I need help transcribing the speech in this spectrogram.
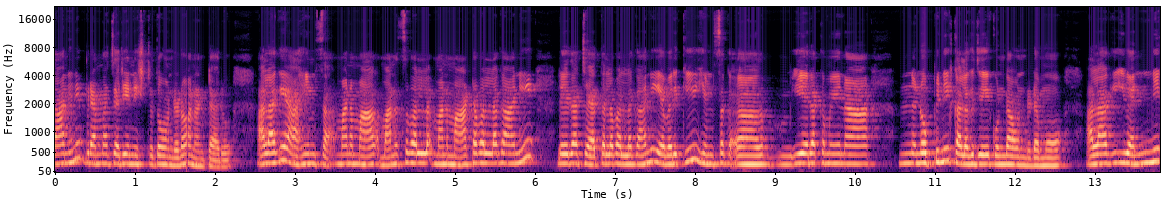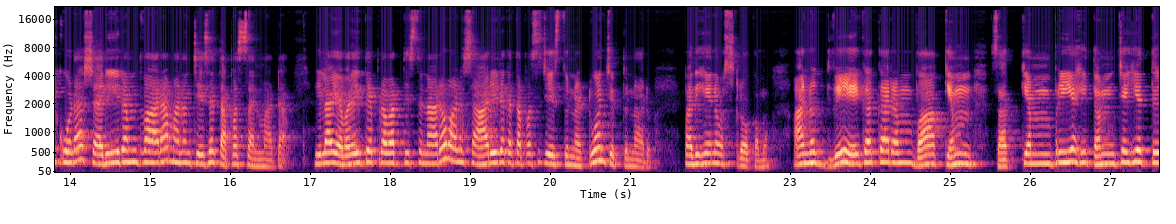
దానిని బ్రహ్మచర్య నిష్టతో ఉండడం అని అంటారు. అలాగే అహింస మన మా మనసు వల్ల మన మాట వల్ల కానీ లేదా చేతల వల్ల కానీ ఎవరికి హింస ఏ రకమైన నొప్పిని కలగజేయకుండా ఉండడము. అలాగే ఇవన్నీ కూడా శరీరం ద్వారా మనం చేసే తపస్సు అనమాట ఇలా ఎవరైతే ప్రవర్తిస్తున్నారో వాళ్ళు శారీరక తపస్సు చేస్తున్నట్టు అని చెప్తున్నారు. పదిహేనవ శ్లోకము. అనుద్వేగకరం వాక్యం సత్యం ప్రియహితం చయత్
